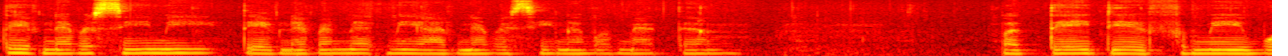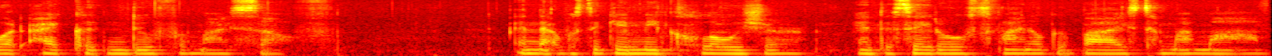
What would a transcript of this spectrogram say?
they've never seen me, they've never met me, I've never seen them or met them. But they did for me what I couldn't do for myself. And that was to give me closure and to say those final goodbyes to my mom.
